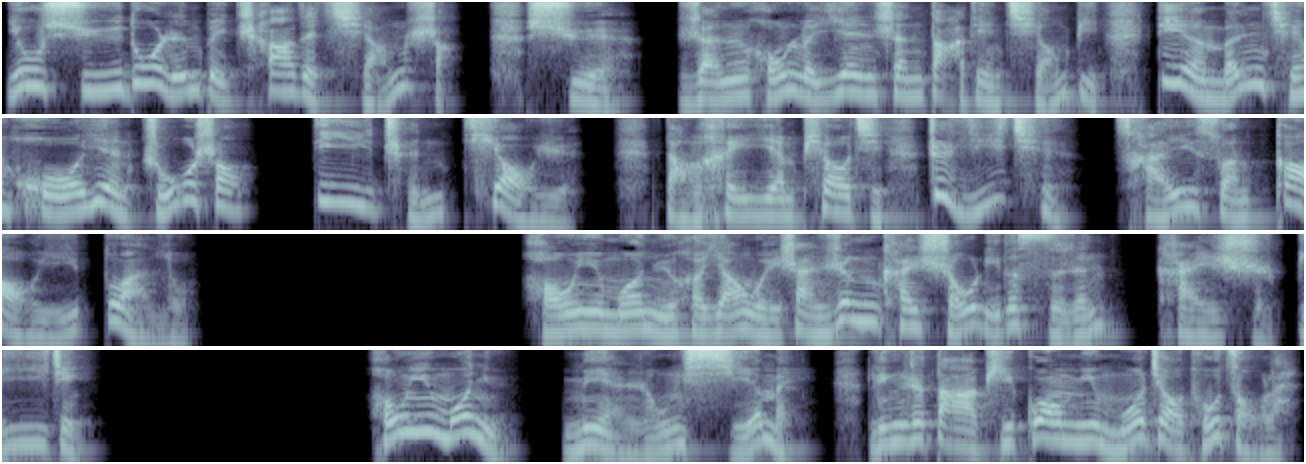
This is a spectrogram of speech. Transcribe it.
有许多人被插在墙上，血。染红了燕山大殿墙壁，殿门前火焰灼烧，低沉跳跃。当黑烟飘起，这一切才算告一段落。红衣魔女和杨伟善扔开手里的死人，开始逼近。红衣魔女面容邪美，领着大批光明魔教徒走来。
